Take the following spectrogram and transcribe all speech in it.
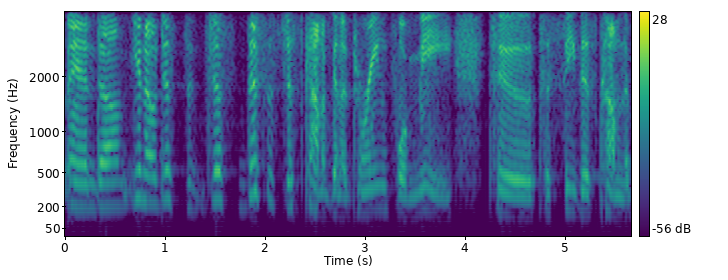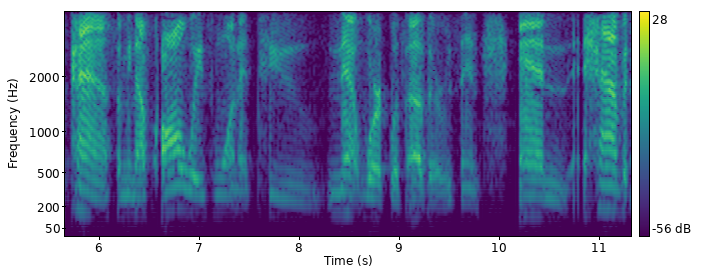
And um, you know, just just this has just kind of been a dream for me to to see this come to pass. I mean, I've always wanted to network with others and and have it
